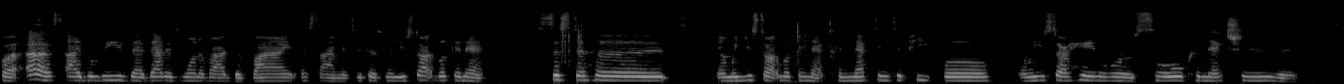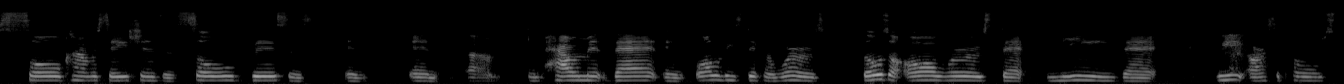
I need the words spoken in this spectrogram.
for us, I believe that that is one of our divine assignments because when you start looking at sisterhoods and when you start looking at connecting to people and when you start hearing the word soul connections and soul conversations and soul this and and and um, empowerment that and all of these different words, those are all words that mean that we are supposed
